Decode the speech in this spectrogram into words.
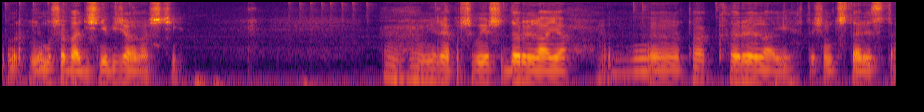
Dobra, nie muszę walić niewidzialności. Ile ja potrzebuję jeszcze do Relaja? Eee, tak, Relay 1400.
